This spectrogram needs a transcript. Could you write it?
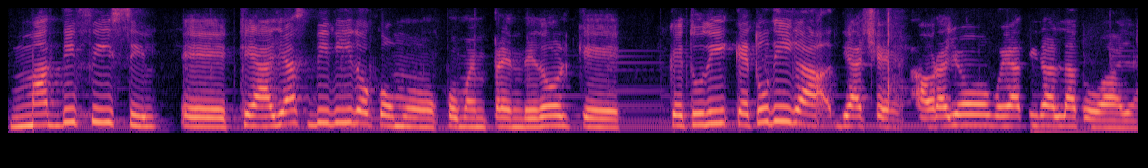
más difícil eh, que hayas vivido como, como emprendedor? Que, que, tú, que tú digas, DH, ahora yo voy a tirar la toalla.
